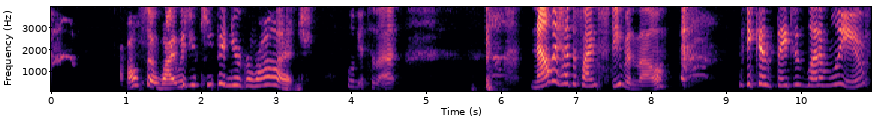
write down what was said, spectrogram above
also, why would you keep it in your garage? We'll get to that. now they had to find Steven, though. because they just let him leave.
